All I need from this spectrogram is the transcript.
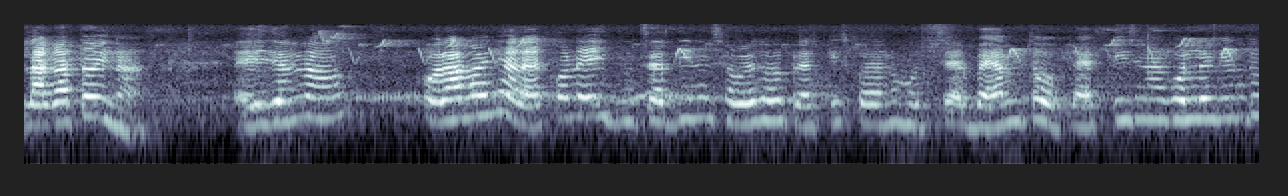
লাগাতোই না। এই জন্য করা হয়নি। আর এখন এই দু চার দিনে সবাই সবাই প্র্যাকটিস করানো হচ্ছে। আর ব্যায়াম তো প্র্যাকটিস না করলে কিন্তু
